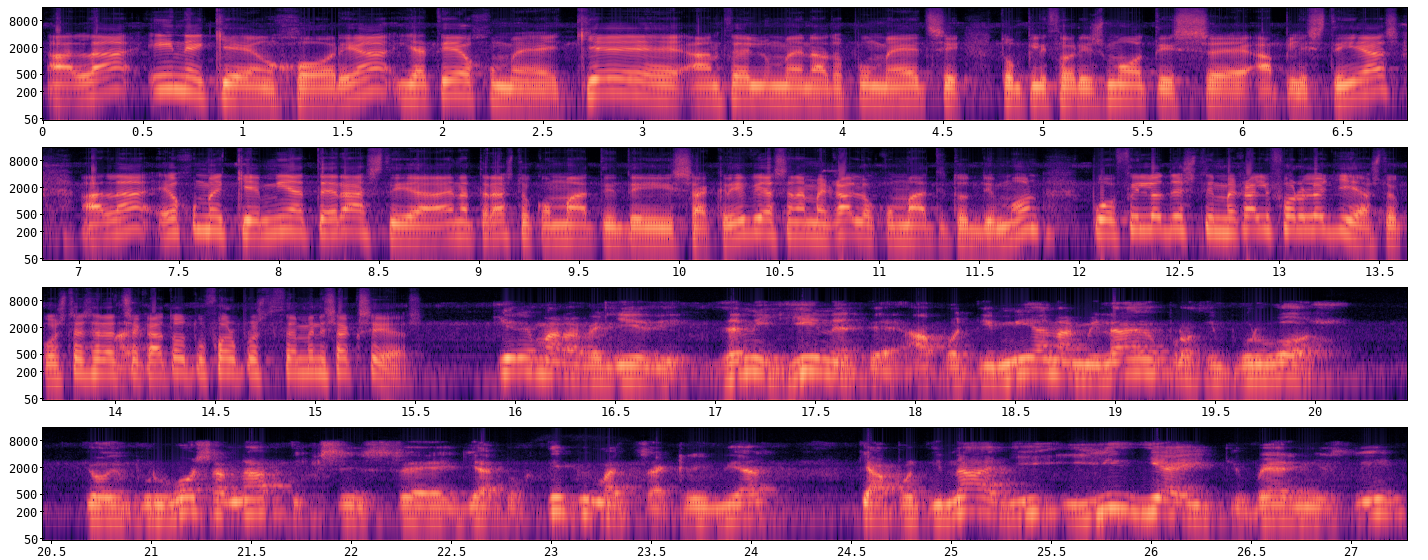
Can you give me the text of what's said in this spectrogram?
αλλά είναι και εγχώρια, γιατί έχουμε και, αν θέλουμε να το πούμε έτσι, τον πληθωρισμό της ε, απληστίας, αλλά έχουμε και μια τεράστια, ένα τεράστιο κομμάτι της ακρίβειας, ένα μεγάλο κομμάτι των τιμών που οφείλονται στη μεγάλη φορολογία, στο 24% του φόρου προστιθέμενης αξίας. Κύριε Μαραβελίδη, δεν γίνεται από τη μία να μιλάει ο Πρωθυπουργός και ο Υπουργός Ανάπτυξης ε, για το χτύπημα της ακρίβειας και από την άλλη η ίδια η κυβέρνηση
